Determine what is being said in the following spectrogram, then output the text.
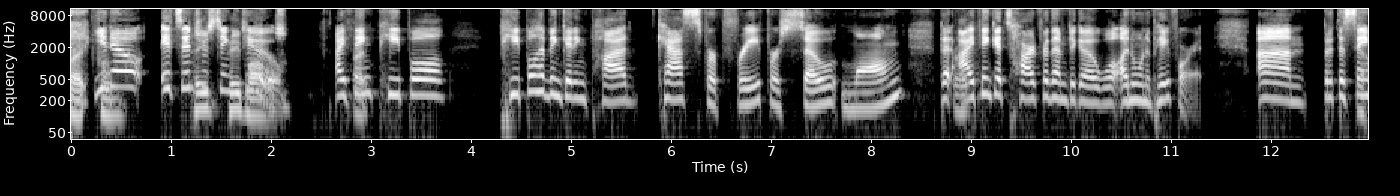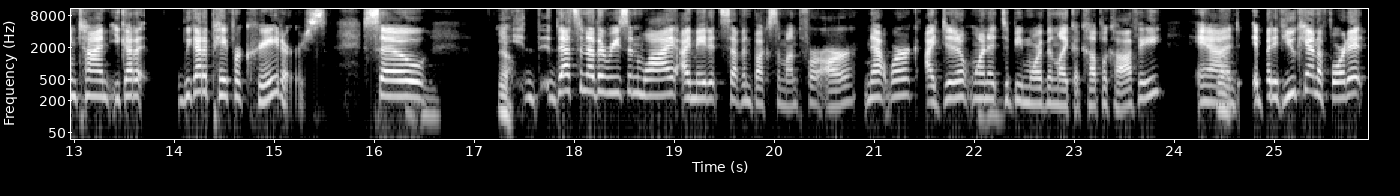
right you from know, it's interesting paid too. models. I think people people have been getting podcasts for free for so long that Right. I think it's hard for them to go, well, I don't want to pay for it. Um, but at the same time, you got to we got to pay for creators. So Mhm. Yeah. that's another reason why I made it 7 bucks a month for our network. I didn't want Mm-hmm. it to be more than like a cup of coffee. And it- but if you can't afford it,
